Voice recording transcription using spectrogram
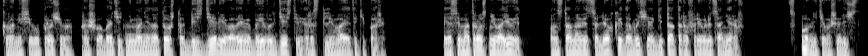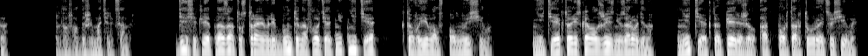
Кроме всего прочего, прошу обратить внимание на то, что безделье во время боевых действий растлевает экипажи. Если матрос не воюет, он становится легкой добычей агитаторов-революционеров. Вспомните, Ваше Величество, — продолжал дожимать Александр. Десять лет назад устраивали бунты на флоте отнюдь не те, кто воевал в полную силу. Не те, кто рисковал жизнью за родину. Не те, кто пережил от Порт-Артура и Цусимы.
